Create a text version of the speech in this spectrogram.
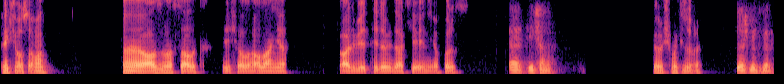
Peki o zaman. Ee, ağzına sağlık. İnşallah Alanya galibiyetiyle bir dahaki yayını yaparız. Evet inşallah. Görüşmek üzere. Görüşmek üzere.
